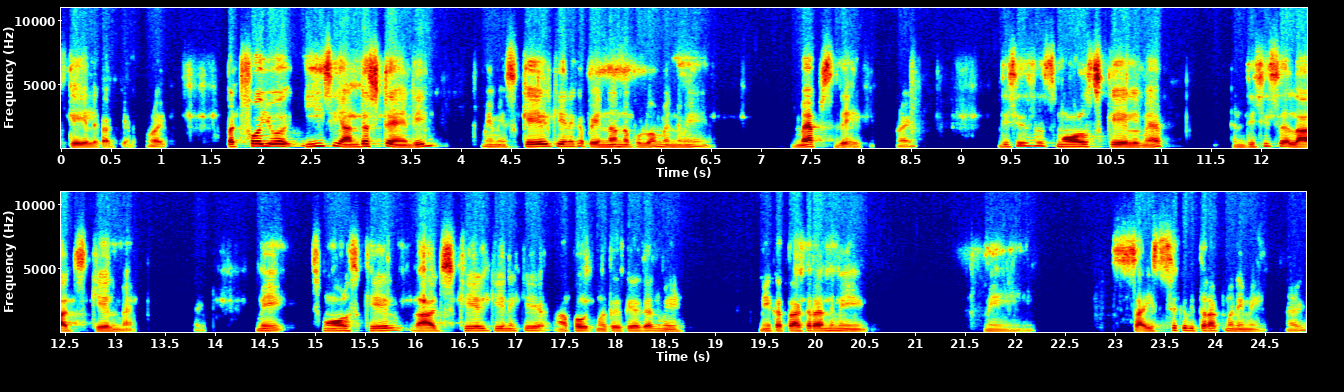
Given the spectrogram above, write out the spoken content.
ස්කේල් එකක් කියන right? But for your easy understanding මේ මේ ස්කේල් කියන එක පෙන්වන්න පුළුවන් මෙන්න මේ maps දෙකකින් right? This is a small scale map and this is a large scale map right? මේ small scale large scale කියන එකේ අපවුත් මතක තියාගන්න මේ මේ කතා කරන්නේ මේ මේ සයිස් එක විතරක්ම නෙමෙයි හරි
